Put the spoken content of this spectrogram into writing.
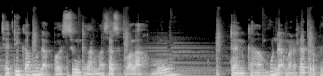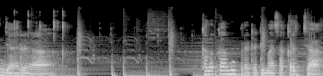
Jadi kamu tidak bosan dengan masa sekolahmu dan kamu tidak merasa terpenjara. Kalau kamu berada di masa kerja,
